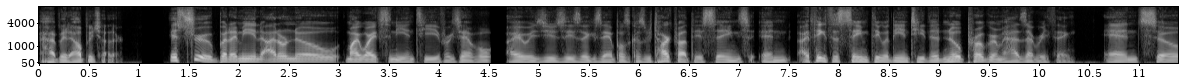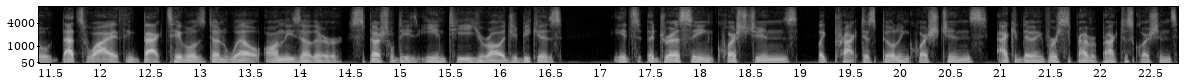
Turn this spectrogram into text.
happy to help each other? It's true, but I mean, I don't know. My wife's an ENT, for example. I always use these examples because we talked about these things, and I think it's the same thing with ENT. That no program has everything, and so that's why I think Backtable has done well on these other specialties, ENT, urology, because it's addressing questions like practice building questions, academic versus private practice questions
